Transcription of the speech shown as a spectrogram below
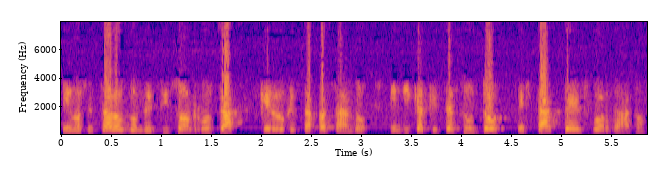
en los estados donde sí son ruta, ¿qué es lo que está pasando? Indica que este asunto está desbordado.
